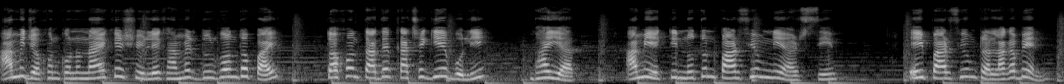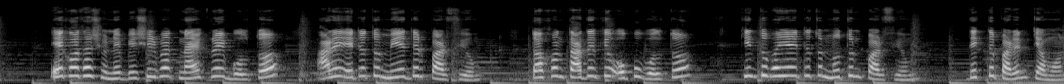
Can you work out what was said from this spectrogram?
আমি যখন কোনো নায়কের শরীরে ঘামের দুর্গন্ধ পাই তখন তাদের কাছে গিয়ে বলি, ভাইয়া, আমি একটি নতুন পারফিউম নিয়ে আসছি। এই পারফিউমটা লাগাবেন? এ কথা শুনে বেশিরভাগ নায়করাই বলতো, আরে, এটা তো মেয়েদের পারফিউম। তখন তাদেরকে অপু বলতো, কিন্তু ভাইয়া, এটা তো নতুন পারফিউম। দেখতে পারেন কেমন।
